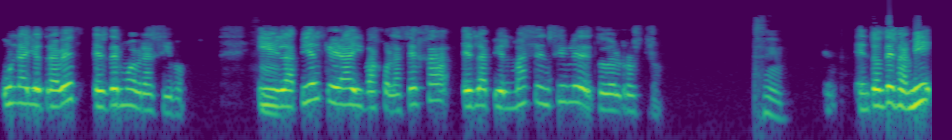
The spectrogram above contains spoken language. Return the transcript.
una y otra vez, es dermoabrasivo. Y Hmm. la piel que hay bajo la ceja es la piel más sensible de todo el rostro. Sí. Entonces, a mí,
